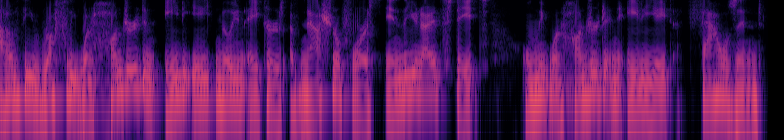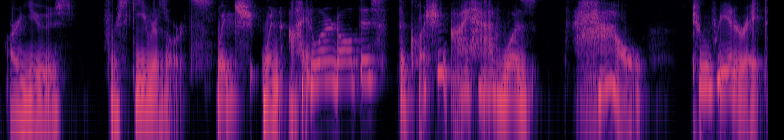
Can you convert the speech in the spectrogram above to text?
out of the roughly 188 million acres of national forests in the United States, only 188,000 are used for ski resorts. Which, when I learned all this, the question I had was how? To reiterate,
